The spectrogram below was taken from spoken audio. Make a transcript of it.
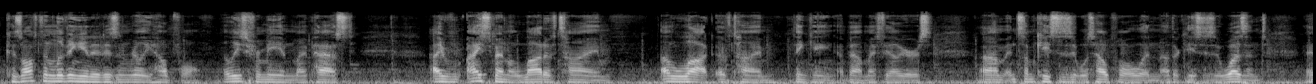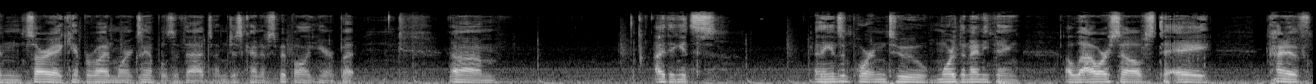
Because often living in it isn't really helpful. At least for me in my past, I, I spent a lot of time, a lot of time thinking about my failures. Um, in some cases it was helpful, in other cases it wasn't. And sorry I can't provide more examples of that. I'm just kind of spitballing here. But um, I think it's I think it's important to more than anything allow ourselves to a kind of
